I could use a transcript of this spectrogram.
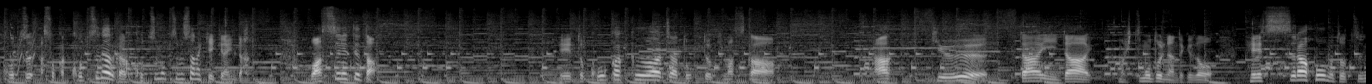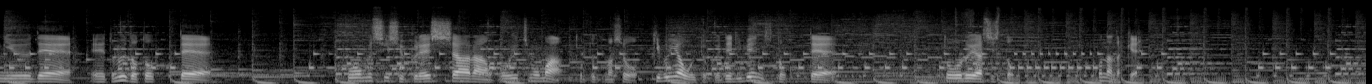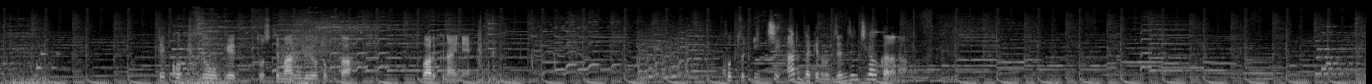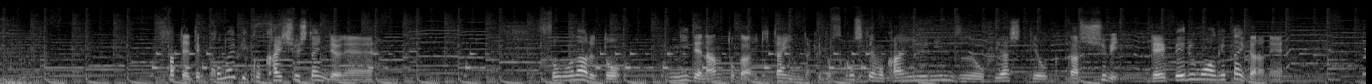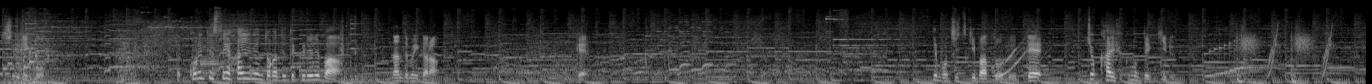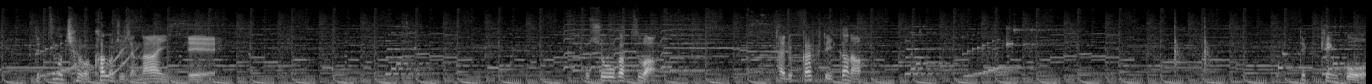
コツあそっかコツがあるからコツも潰さなきゃいけないんだ。忘れてた。えっ、ー、と広角はじゃあ取っておきますか。悪球代打、まあ、質問通りなんだけどヘッスラホーム突入で、えーと、ムード取ってホーム死守プレッシャーラン追い打ちもまあ取っておきましょう。気分屋置いとく。でリベンジ取って盗塁アシスト。こんなんだっけ？でコツをゲットして満塁男か悪くないね。コツ1あるだけでも全然違うからな。さてでこのエピックを回収したいんだよね。そうなると2でなんとかいきたいんだけど少しでも勧誘人数を増やしておくか守備。レベルも上げたいからね。守備でいこう。これで聖杯イベントが出てくれれば何でもいいから。OK で餅つきバトルで一応回復もできる。でつのちゃんは彼女じゃないんでお正月は体力回復でいいかな。で健康。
